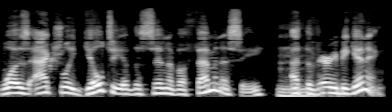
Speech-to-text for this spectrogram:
was actually guilty of the sin of effeminacy at the mm-hmm. very beginning.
